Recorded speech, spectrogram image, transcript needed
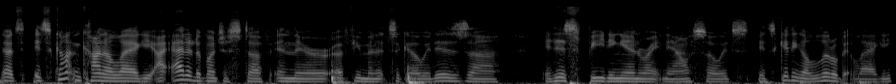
Now it's it's gotten kind of laggy. I added a bunch of stuff in there a few minutes ago. It is uh, it is feeding in right now, so it's it's getting a little bit laggy.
